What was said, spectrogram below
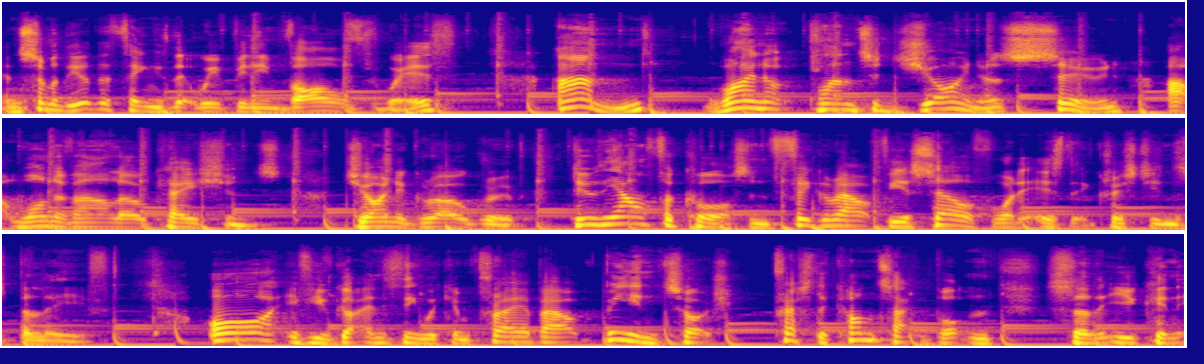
and some of the other things that we've been involved with. And why not plan to join us soon at one of our locations? Join a Grow group, do the Alpha course, and figure out for yourself what it is that Christians believe. Or if you've got anything we can pray about, be in touch, press the contact button so that you can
